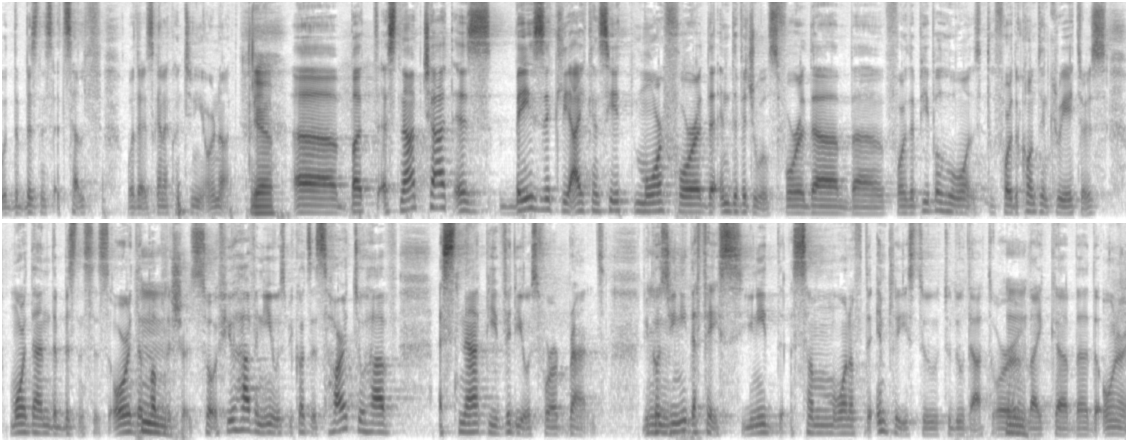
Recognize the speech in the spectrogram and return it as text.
with the business itself, whether it's going to continue or not. Yeah. Uh, but uh, Snapchat is basically I can see it more for the individuals, for the uh, for the people who want for the content creators more than the businesses or Hmm. the publishers. So if you have a news, because it's hard to have a snappy videos for a brand because Hmm. you need a face, you need some one of the employees to, to do that or like uh, the, the owner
